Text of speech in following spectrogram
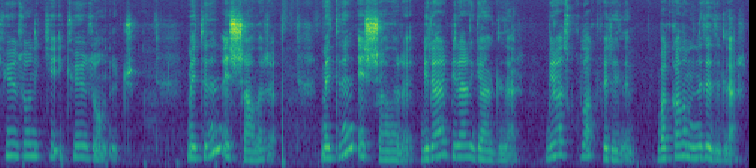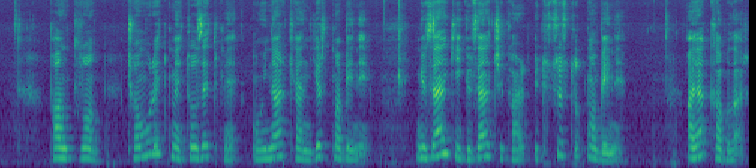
212, 213. Metin'in eşyaları. Metin'in eşyaları birer birer geldiler. Biraz kulak verelim. Bakalım ne dediler. Pantolon, çamur etme, toz etme, oynarken yırtma beni. Güzel giy, güzel çıkar, ütüsüz tutma beni. Ayakkabılar,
